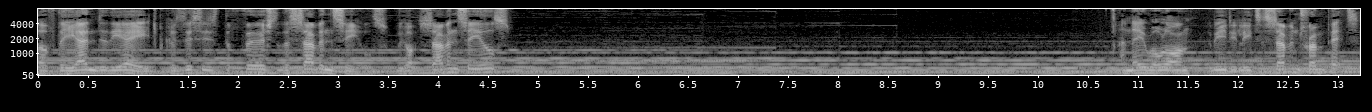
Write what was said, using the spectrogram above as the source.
of the end of the age because this is the first of the seven seals. We got seven seals. And they roll on immediately to seven trumpets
